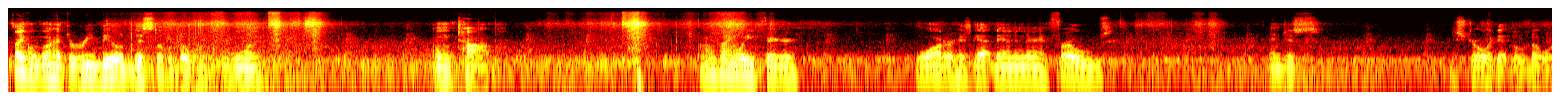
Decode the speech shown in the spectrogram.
I think we're going to have to rebuild this little door, the one on top. Only thing we figure, water has got down in there and froze and just destroyed that little door.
